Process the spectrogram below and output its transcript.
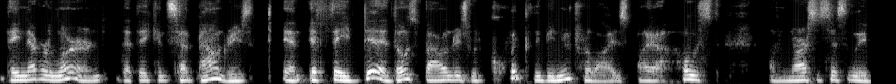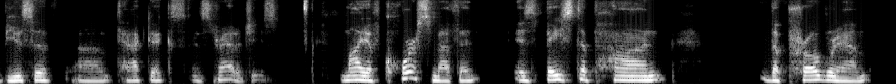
they never learned that they can set boundaries. And if they did, those boundaries would quickly be neutralized by a host of narcissistically abusive um, tactics and strategies. My of course method is based upon the program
